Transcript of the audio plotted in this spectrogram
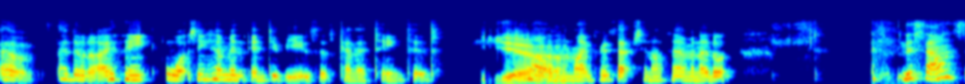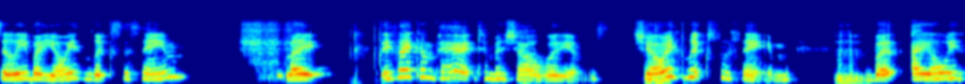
um, I don't know. I think watching him in interviews has kind of tainted Yeah. um my perception of him, and I don't. This sounds silly, but he always looks the same. Like, if I compare it to Michelle Williams, she Mhm, always looks the same, mhm, but I always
